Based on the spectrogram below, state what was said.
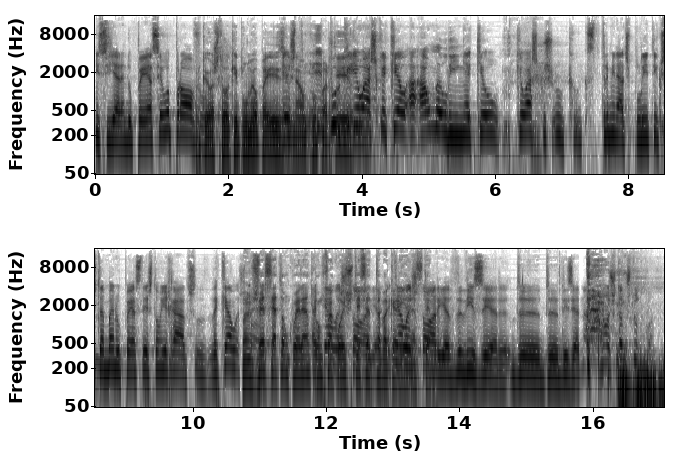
e se vierem do PS eu aprovo. Porque eu estou aqui pelo meu país este, e não pelo partido. Porque eu é? acho que aquele, há uma linha que eu, que eu acho que, os, que, determinados políticos também no PSD estão errados. Daquela Vamos ver se é tão coerente como foi com a justiça de tabacaria. Aquela história tema. de dizer, de, de dizer, não, nós estamos tudo contra.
